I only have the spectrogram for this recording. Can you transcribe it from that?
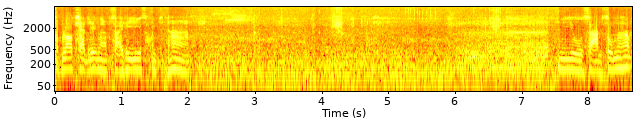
กับลอกแคทเอ็กนะครับ สาย PE 2.5 มีอยู่3ซุ้มนะครับ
